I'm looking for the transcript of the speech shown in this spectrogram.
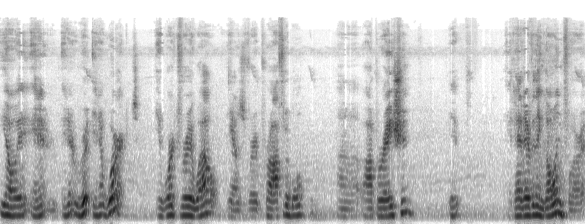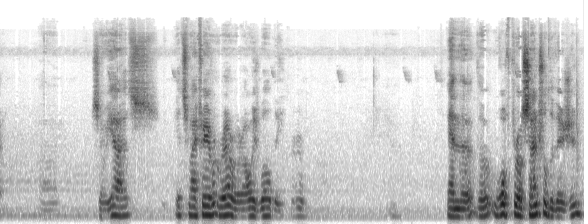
you know, and it and it and it worked. It worked very well. It was a very profitable uh, operation. It it had everything going for it. Uh, so yeah, it's it's my favorite railroad. Always will be. Mhm. And the the Wolfeboro Central Division,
